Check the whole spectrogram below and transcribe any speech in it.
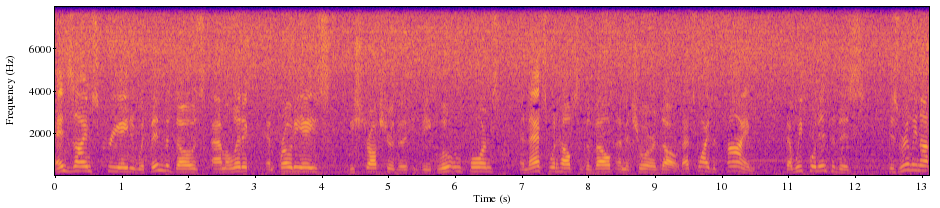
Enzymes created within the doughs, amylase and protease, destructure the, the gluten forms, and that's what helps develop and mature a dough. That's why the time that we put into this is really not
